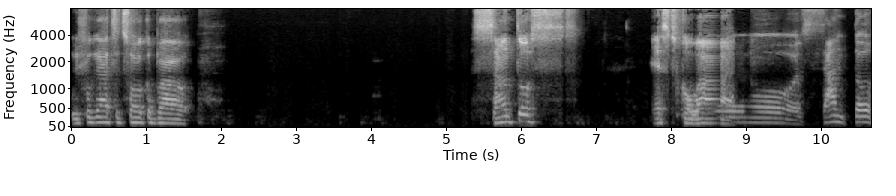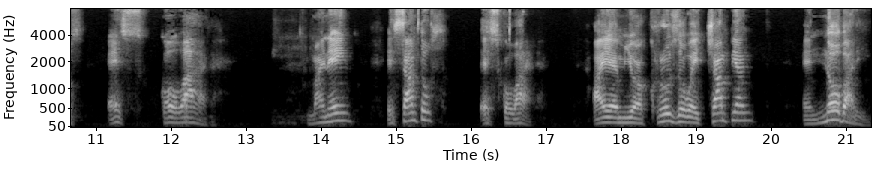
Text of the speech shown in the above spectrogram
We forgot to talk about Santos Escobar. Oh, Santos Escobar. My name is Santos Escobar. I am your cruiserweight champion, and nobody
